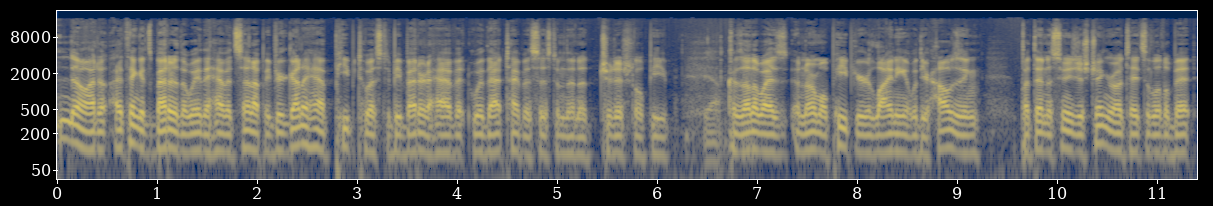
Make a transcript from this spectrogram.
No, I, don't- I think it's better the way they have it set up. If you're going to have peep twist, it'd be better to have it with that type of system than a traditional peep. Yeah. Because otherwise, a normal peep, you're lining it with your housing, but then as soon as your string rotates a little bit,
